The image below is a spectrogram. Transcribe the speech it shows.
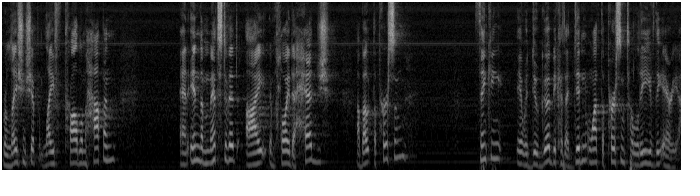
relationship life problem happen. And in the midst of it, I employed a hedge about the person, thinking it would do good because I didn't want the person to leave the area.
